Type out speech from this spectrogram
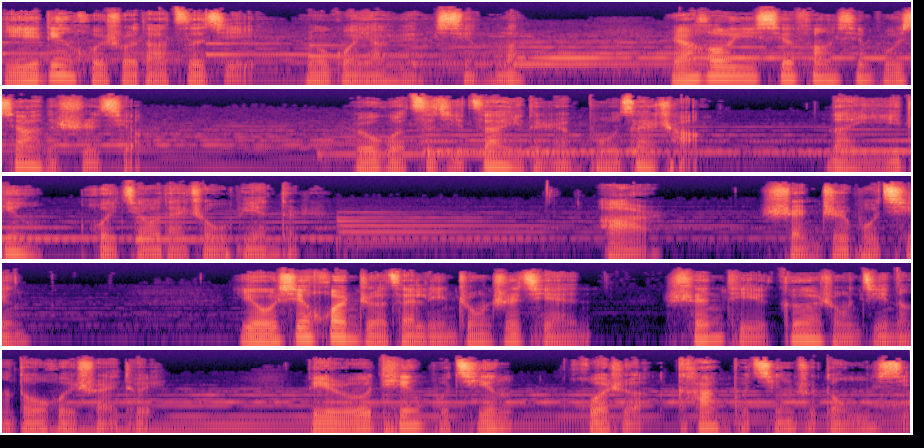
一定会说到自己如果要远行了，然后一些放心不下的事情。如果自己在意的人不在场，那一定会交代周边的人。二，神志不清。有些患者在临终之前，身体各种机能都会衰退，比如听不清或者看不清楚东西，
